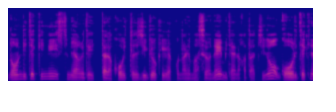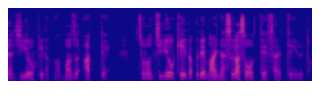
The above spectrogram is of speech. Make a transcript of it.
論理的に積み上げていったらこういった事業計画になりますよね、みたいな形の合理的な事業計画がまずあって、その事業計画でマイナスが想定されていると。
